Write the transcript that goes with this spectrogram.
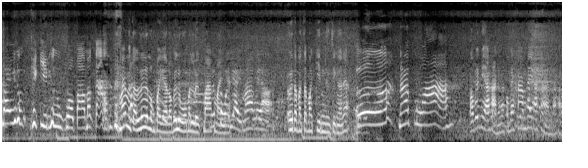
ไม่คือที่กินคือกลัวปลามากัดไม่มันจะลื่นลงไปไงเราไม่รู้ว่ามันลึกมากไหมตัวไงใหญ่มากเลยอะ เออแต่มันจะมากินจริงๆนะเนี่ยเออ น่ากลัว เราไม่มีอาหารนะเขาไม่ห้ามให้อาหารนะคะ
